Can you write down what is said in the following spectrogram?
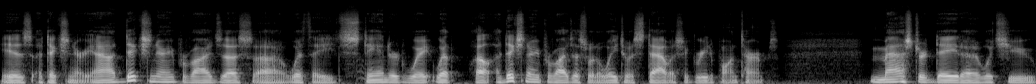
is a dictionary. Now, a dictionary provides us uh, with a standard way. With, well, a dictionary provides us with a way to establish agreed upon terms master data, which you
